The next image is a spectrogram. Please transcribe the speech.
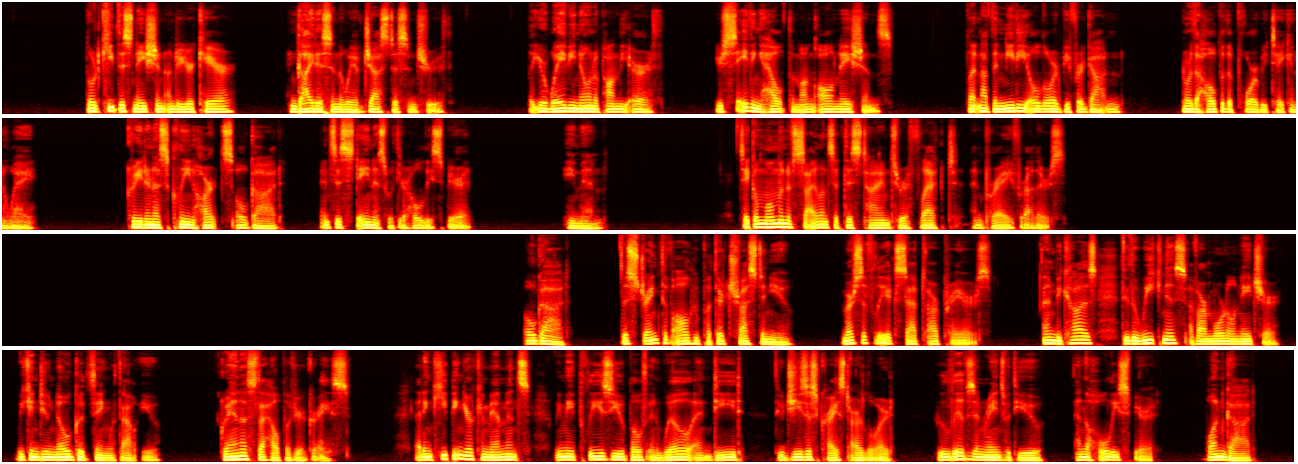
Lord, keep this nation under your care and guide us in the way of justice and truth. Let your way be known upon the earth, your saving health among all nations. Let not the needy, O Lord, be forgotten, nor the hope of the poor be taken away. Create in us clean hearts, O God, and sustain us with your Holy Spirit. Amen. Take a moment of silence at this time to reflect and pray for others. O God, the strength of all who put their trust in you, mercifully accept our prayers. And because through the weakness of our mortal nature, we can do no good thing without you, grant us the help of your grace, that in keeping your commandments, we may please you both in will and deed through Jesus Christ our Lord, who lives and reigns with you and the Holy Spirit, one God,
